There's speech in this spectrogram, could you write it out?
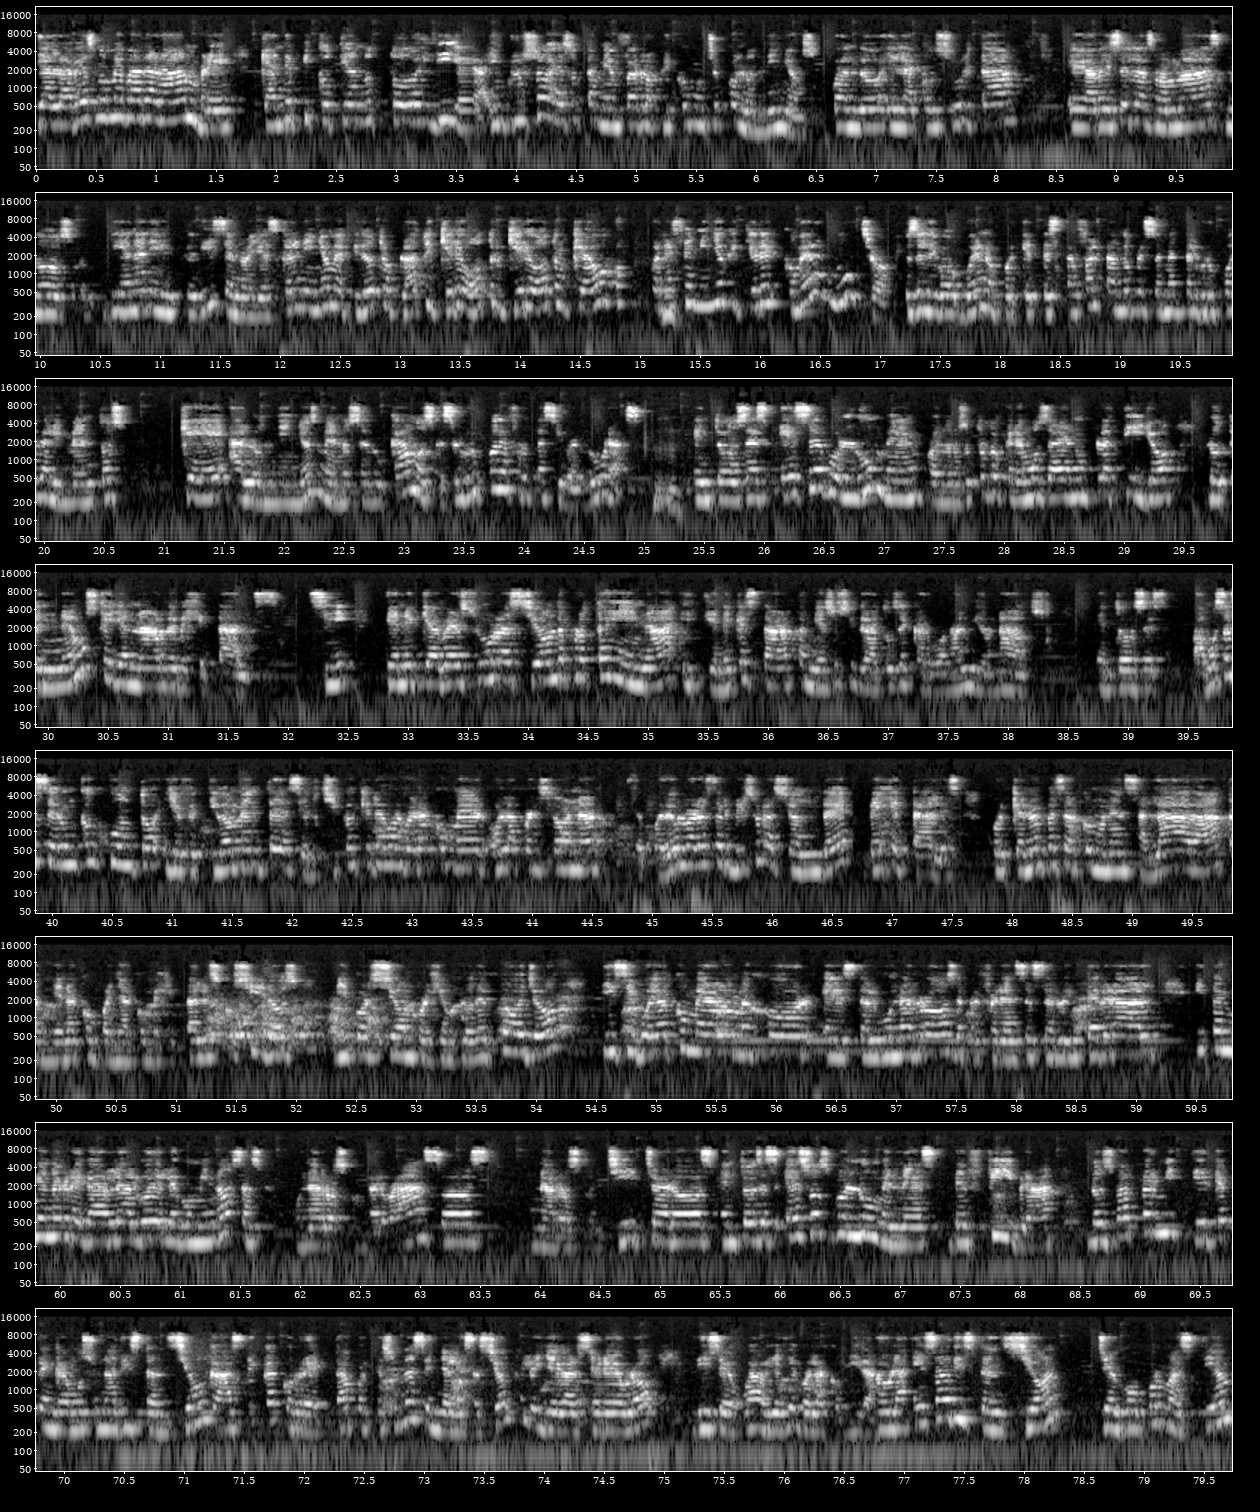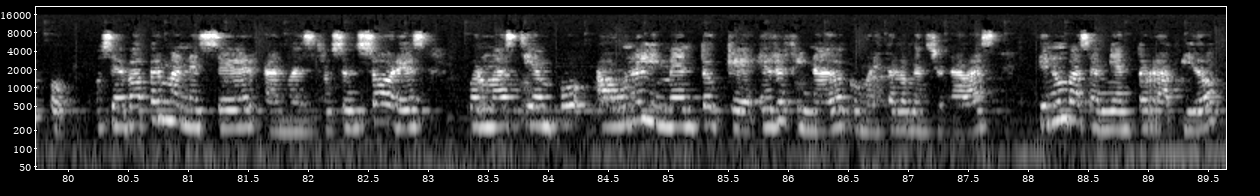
y a la vez no me va a dar hambre que ande picoteando todo el día. Incluso eso también, Fer, lo aplico mucho con los niños. Cuando en la consulta eh, a veces las mamás nos vienen y te dicen, oye, es que el niño me pide otro plato y quiere otro, quiere otro, ¿qué hago con ese niño que quiere comer mucho? Entonces le digo, bueno, porque te está faltando precisamente el grupo de alimentos que a los niños menos educamos, que es el grupo de frutas y verduras. Entonces, ese volumen, cuando nosotros lo queremos dar en un platillo, lo tenemos que llenar de vegetales, ¿sí? Tiene que haber su ración de proteína y tiene que estar también sus hidratos de carbono almidonados. Entonces, vamos a hacer un conjunto y efectivamente, si el chico quiere volver a comer o la persona, se puede volver a servir su ración de vegetales. ¿Por qué no empezar con una ensalada? También acompañar con vegetales cocidos, mi porción, por ejemplo, de pollo. Y si voy a comer a lo mejor este, algún arroz, de preferencia hacerlo integral y también agregarle algo de leguminosas, un arroz con garbanzos, un arroz con chícharos. Entonces, esos volúmenes de fibra nos va a permitir que tengamos una distensión gástrica correcta, porque es una señalización que le llega al cerebro, dice, wow, ya llegó la comida. Ahora, esa distensión llegó por más tiempo, o sea, va a permanecer a nuestros sensores por más tiempo a un alimento que es refinado, como ahorita lo mencionabas, tiene un vaciamiento rápido,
